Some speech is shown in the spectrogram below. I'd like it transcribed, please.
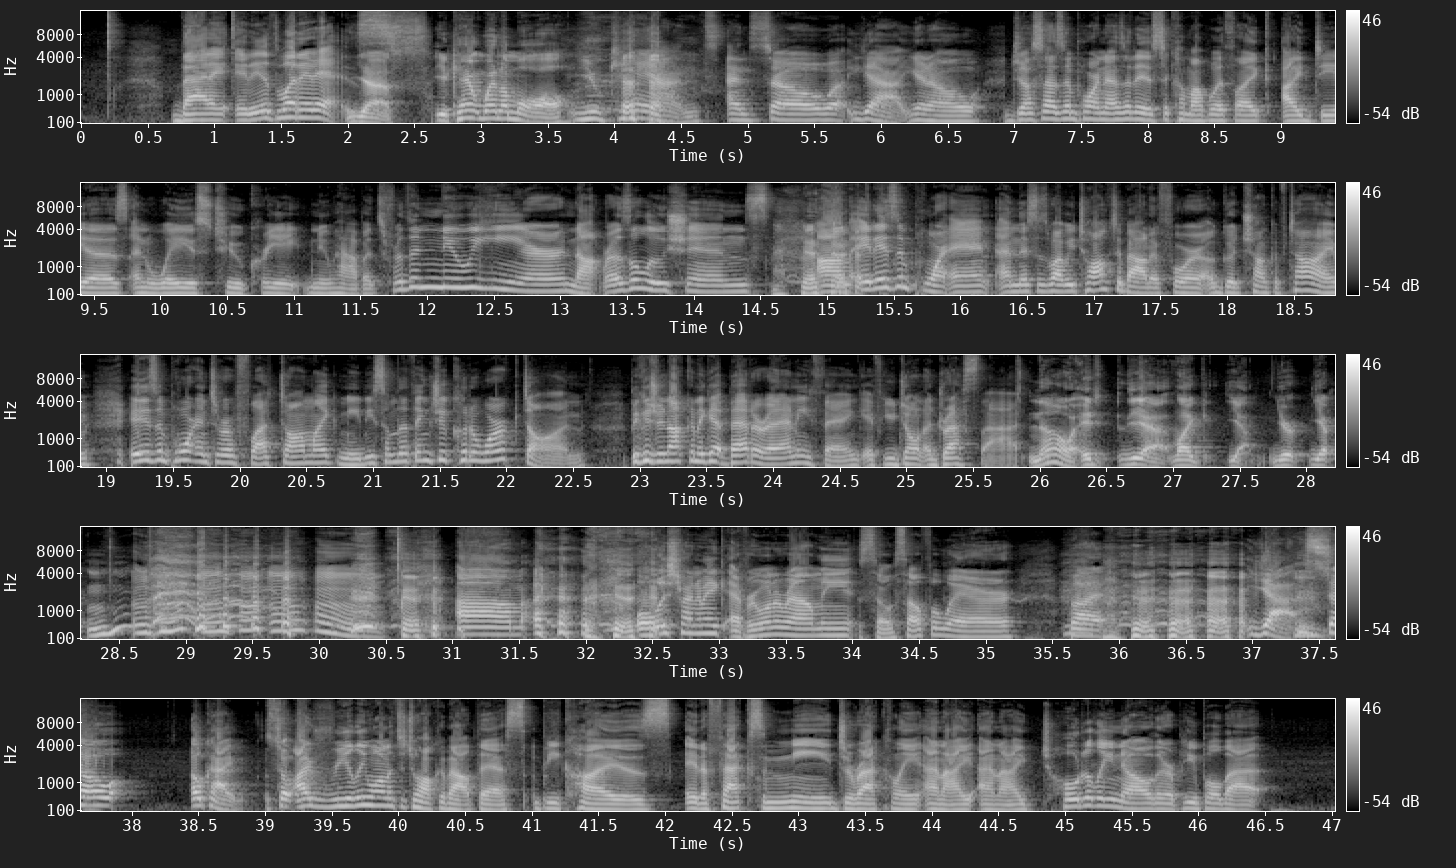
That it, it is what it is. yes, you can't win them all. You can't. and so, yeah, you know, just as important as it is to come up with like ideas and ways to create new habits for the new year, not resolutions, um, it is important. And this is why we talked about it for a good chunk of time. It is important to reflect on like maybe some of the things you could have worked on because you're not going to get better at anything if you don't address that. No, it yeah, like yeah, you're yep. Mm-hmm. mm-hmm, mm-hmm, mm-hmm. Um, always trying to make everyone around me so self-aware but yeah so okay so i really wanted to talk about this because it affects me directly and i and i totally know there are people that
